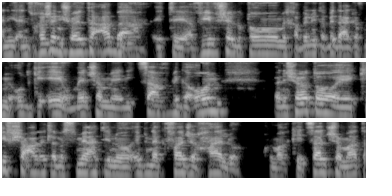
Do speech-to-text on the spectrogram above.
אני, אני זוכר שאני שואל את האבא, את אה, אביו של אותו מחבל מתאבד, אגב מאוד גאה, עומד שם אה, ניצב בגאון, ואני שואל אותו, كيف شعرت لما سمعت إنه ابنك فجر حاله, כלומר, כיצד שמעת.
